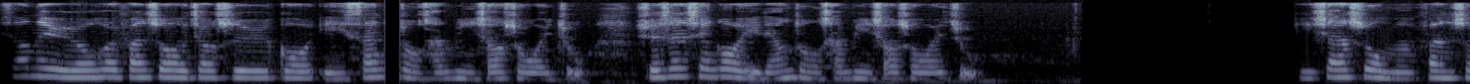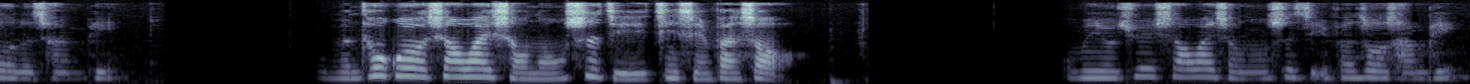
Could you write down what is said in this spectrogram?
校内娱乐会贩售教室预购以三种产品销售为主，学生限购以两种产品销售为主。以下是我们贩售的产品。我们透过校外小农市集进行贩售。我们有去校外小农市集贩售产品。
